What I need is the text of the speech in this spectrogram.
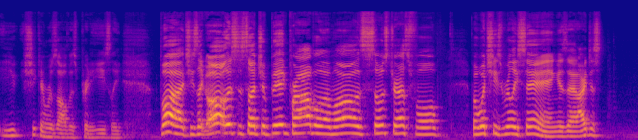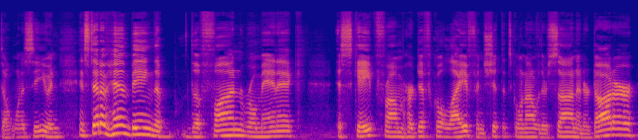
you she can resolve this pretty easily. But she's like, "Oh, this is such a big problem. Oh, it's so stressful." But what she's really saying is that I just don't want to see you. And instead of him being the the fun, romantic, escape from her difficult life and shit that's going on with her son and her daughter.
